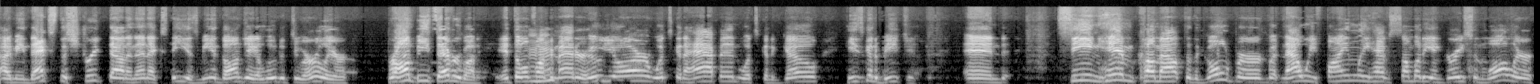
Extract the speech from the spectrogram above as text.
I mean, that's the streak down in NXT, as me and Donjay alluded to earlier. Bron beats everybody. It don't mm-hmm. fucking matter who you are, what's going to happen, what's going to go. He's going to beat you. And seeing him come out to the Goldberg, but now we finally have somebody in Grayson Waller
